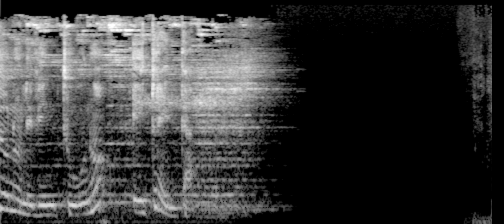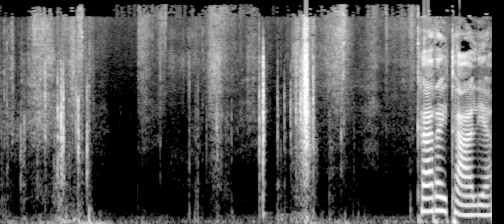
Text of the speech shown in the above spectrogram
Sono le 21 e 30. Cara Italia,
